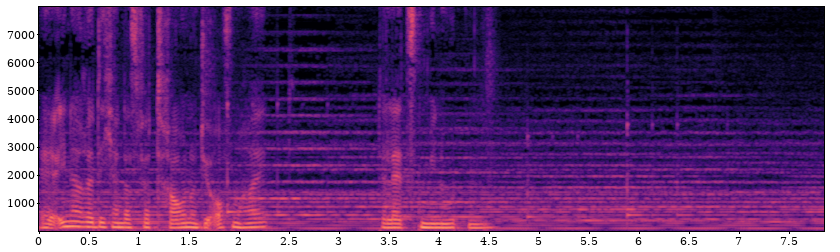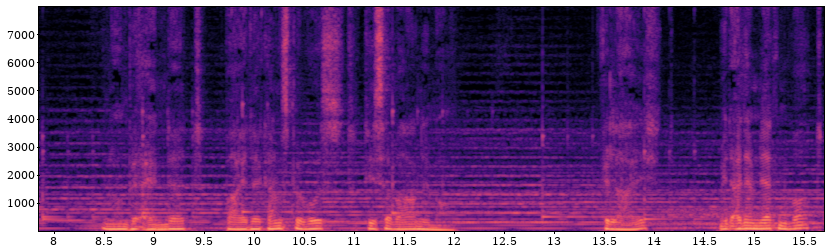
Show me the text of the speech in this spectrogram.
Erinnere dich an das Vertrauen und die Offenheit der letzten Minuten. Beendet beide ganz bewusst diese Wahrnehmung. Vielleicht mit einem netten Wort,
